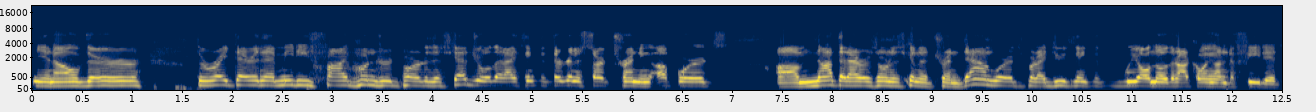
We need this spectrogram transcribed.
You know they're they're right there in that meaty 500 part of the schedule that I think that they're going to start trending upwards. Um, not that Arizona is going to trend downwards, but I do think that we all know they're not going undefeated.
